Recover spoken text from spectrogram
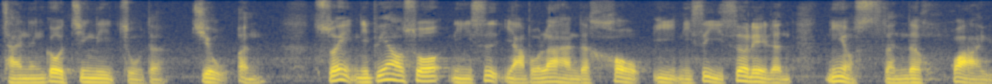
才能够经历主的救恩。所以你不要说你是亚伯拉罕的后裔，你是以色列人，你有神的话语，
